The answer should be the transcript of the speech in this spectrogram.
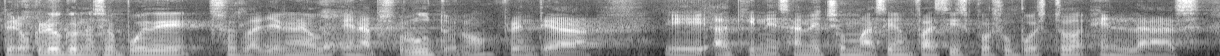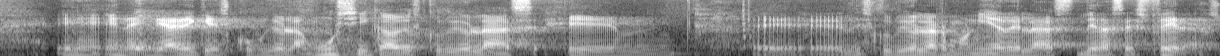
pero creo que no se puede soslayar en, en absoluto, ¿no? frente a, a, quienes han hecho más énfasis, por supuesto, en, las, en la idea de que descubrió la música, o descubrió, las, eh, eh, descubrió la armonía de las, de las esferas.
